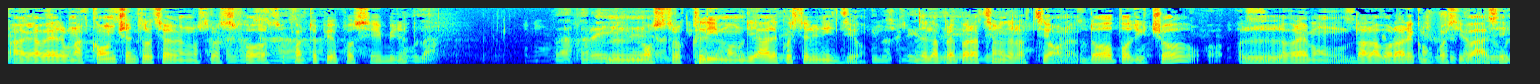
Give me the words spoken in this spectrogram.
avere una concentrazione nel nostro sforzo quanto più possibile nel nostro clima mondiale. Questo è l'inizio della preparazione dell'azione. Dopo di ciò avremo da lavorare con questi vasi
